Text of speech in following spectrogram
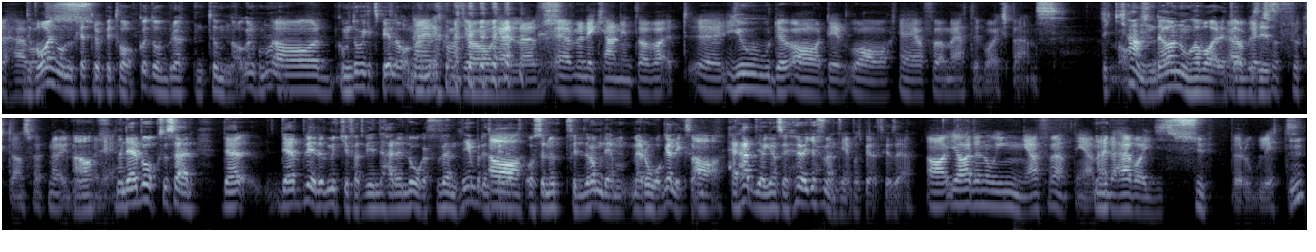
Det, här Det var en gång du klättrade upp i taket och bröt en tumnagel. Kommer du ihåg? Ja, Kommer inte ihåg vilket spel det var. nej, men... det kommer inte jag ihåg heller. Eh, Men det kan inte ha varit... Jo, det var... Det var jag för mig att det var Expanse. Det kan det ha nog ha varit. Ja, Jag blev precis. så fruktansvärt nöjd Ja, med det. men det var också så här. Där, där blev det mycket för att vi hade låga förväntningar på det Ja. spelet. Och sen uppfyllde de det med råga liksom. Ja. Här hade jag ganska höga förväntningar på spelet, ska jag säga. Ja, jag hade nog inga förväntningar, Nej. men det här var superroligt. Mm.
